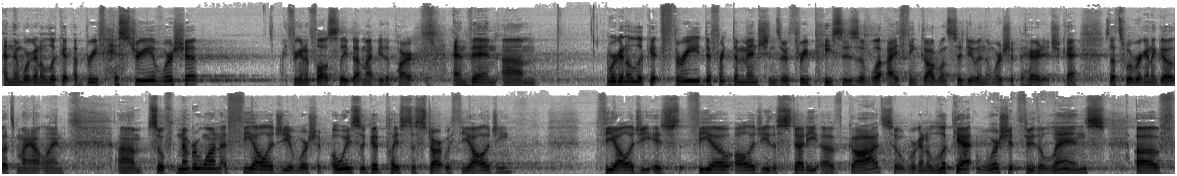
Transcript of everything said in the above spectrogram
and then we're going to look at a brief history of worship. If you're going to fall asleep, that might be the part. And then um, we're going to look at three different dimensions or three pieces of what I think God wants to do in the worship of heritage, okay? So that's where we're going to go. That's my outline. Um, so, number one, a theology of worship. Always a good place to start with theology. Theology is theology, the study of God. So we're going to look at worship through the lens of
